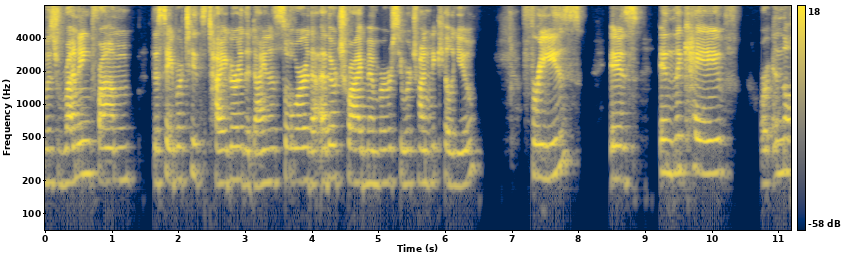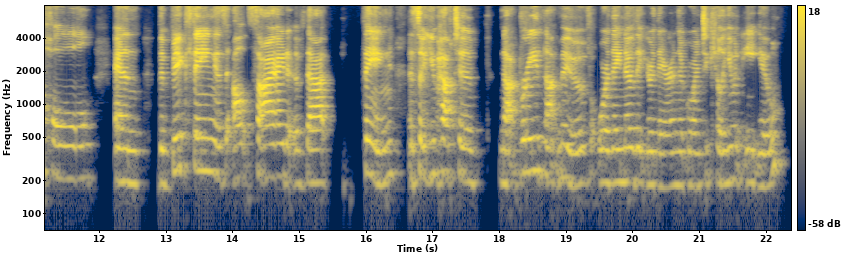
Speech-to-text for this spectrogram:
was running from the saber-toothed tiger the dinosaur the other tribe members who were trying to kill you. Freeze is in the cave or in the hole and the big thing is outside of that thing and so you have to not breathe not move or they know that you're there and they're going to kill you and eat you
